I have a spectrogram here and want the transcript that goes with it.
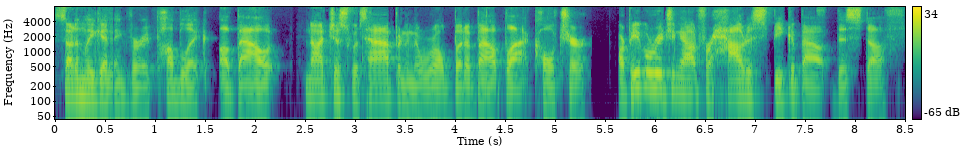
suddenly getting very public about not just what's happening in the world, but about Black culture. Are people reaching out for how to speak about this stuff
